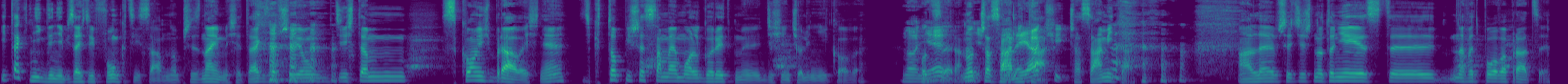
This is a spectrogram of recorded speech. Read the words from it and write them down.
i tak nigdy nie pisałeś tej funkcji sam, no przyznajmy się, tak? Zawsze ją gdzieś tam skądś brałeś, nie? Kto pisze samemu algorytmy dziesięciolinijkowe? No od nie, zera. No nie, czasami tak, ci... czasami tak. Ale przecież no to nie jest y, nawet połowa pracy.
